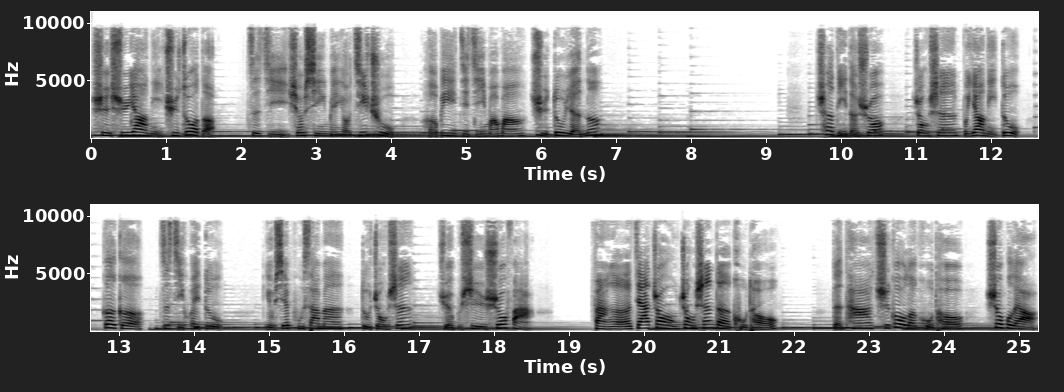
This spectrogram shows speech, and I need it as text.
是需要你去做的，自己修行没有基础，何必急急忙忙去渡人呢？彻底的说：“众生不要你度，个个自己会度。”有些菩萨们度众生，绝不是说法，反而加重众生的苦头。等他吃够了苦头，受不了，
